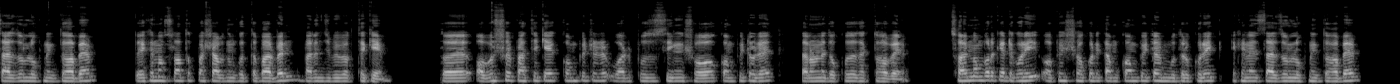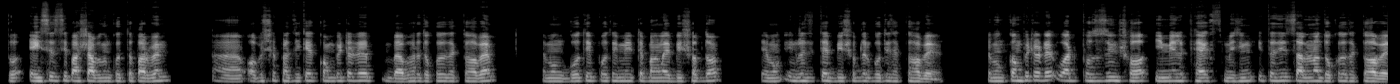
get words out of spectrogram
চারজন লোক নিতে হবে। তো এখানেও স্নাতক পাশে আবেদন করতে পারবেন বাণিজ্য বিভাগ থেকে। তো অবশ্যই প্রার্থীকে কম্পিউটারের ওয়ার্ড প্রসেসিং সহ কম্পিউটারে চালানোর দক্ষতা থাকতে হবে। ছয় নম্বর ক্যাটাগরি, অফিস সহকারী কাম, কম্পিউটার মুদ্রকরিক এখানে চারজন লোক নিতে হবে। তো এইচএসসি পাশে আবেদন করতে পারবেন। অবশ্যই প্রার্থীকে কম্পিউটারের ব্যবহারে দক্ষতা থাকতে হবে এবং গতি প্রতি মিনিটে বাংলায় বিশ শব্দ এবং ইংরেজিতে বিশ শব্দের গতি থাকতে হবে এবং কম্পিউটারে ওয়ার্ড প্রসেসিং সহ ইমেল, ফ্যাক্স, মেশিন ইত্যাদি চালানোর দক্ষতা থাকতে হবে।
